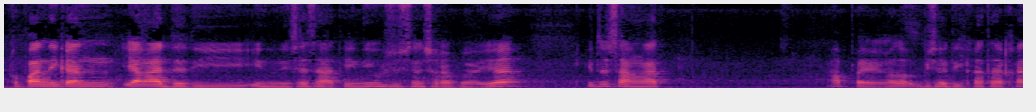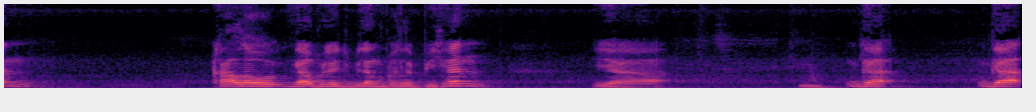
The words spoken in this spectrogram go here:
Kepanikan yang ada di Indonesia saat ini khususnya Surabaya itu sangat apa ya kalau bisa dikatakan kalau nggak boleh dibilang berlebihan ya nggak nggak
